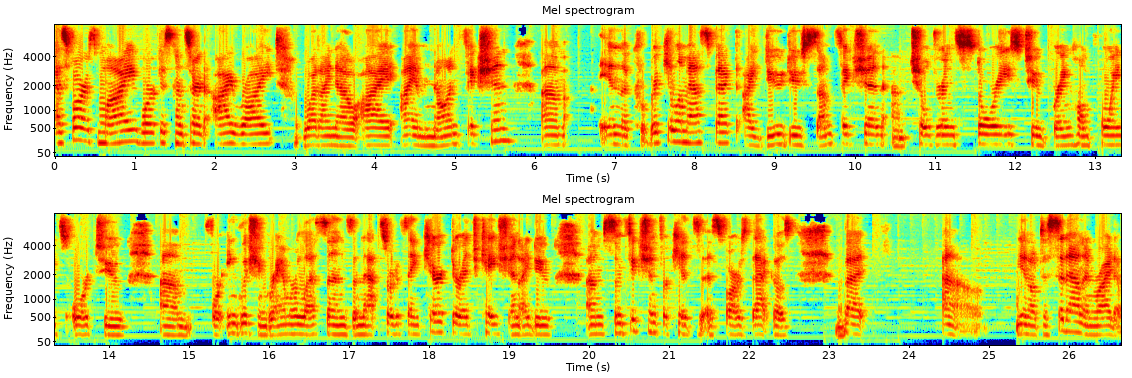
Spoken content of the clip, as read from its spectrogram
as far as my work is concerned, I write what I know. I I am nonfiction. Um, in the curriculum aspect, I do do some fiction, um, children's stories to bring home points or to um, for English and grammar lessons and that sort of thing. Character education, I do um, some fiction for kids as far as that goes. But um, you know, to sit down and write a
